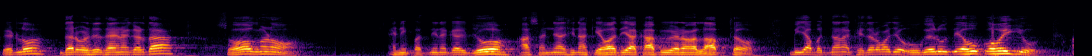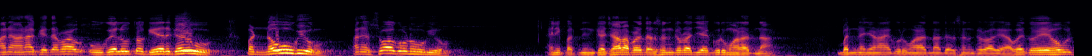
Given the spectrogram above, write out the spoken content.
કેટલો? દર વર્ષે થાય એના કરતાં સો ગણો. એની પત્નીને કહે જો આ સંન્યાસીના કહેવાથી આ કાપ્યું એનો લાભ થયો. બીજા બધાના ખેતરોમાં જે ઉગેલું તે હું કોવાઈ ગયું. અને આના ખેતરમાં ઉગેલું તો ઘેર ગયું, પણ નવું ઉગ્યું અને સો ગુણ ઉગ્યું. એની પત્નીને કહે, ચાલ આપણે દર્શન કરવા જઈએ ગુરુ મહારાજના. બંને જણાએ ગુરુ મહારાજના દર્શન કરવા ગયા. હવે તો એ હું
